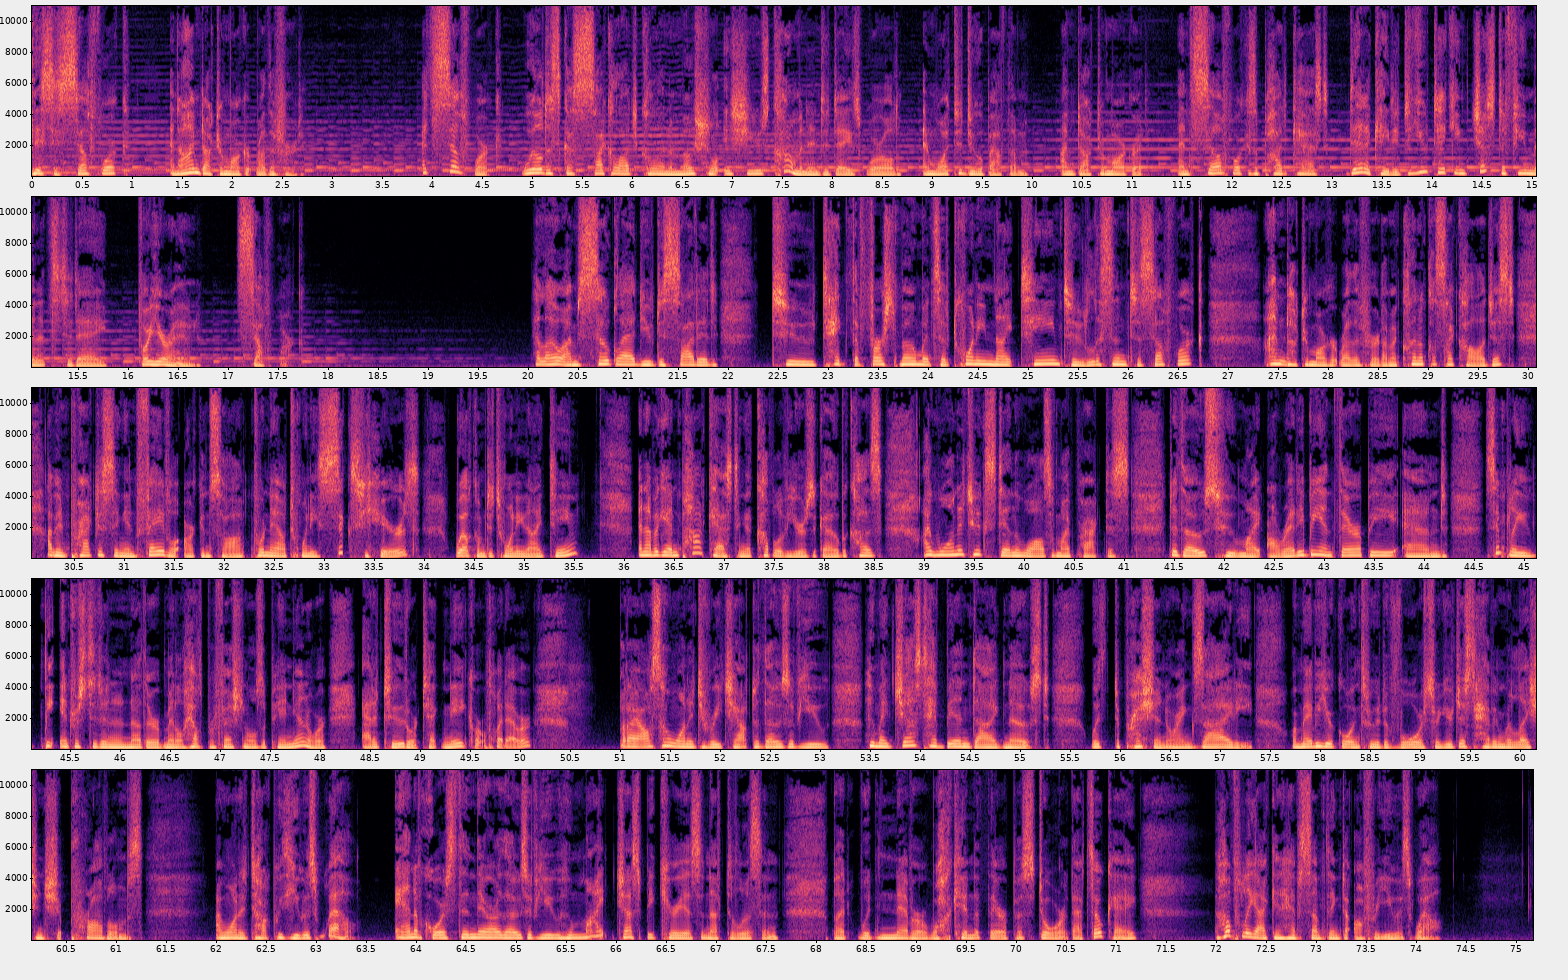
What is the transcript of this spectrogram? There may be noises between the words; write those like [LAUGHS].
This is Self Work, and I'm Dr. Margaret Rutherford. At Self Work, we'll discuss psychological and emotional issues common in today's world and what to do about them. I'm Dr. Margaret, and Self Work is a podcast dedicated to you taking just a few minutes today for your own self work. Hello, I'm so glad you've decided to take the first moments of 2019 to listen to self work. I'm Dr. Margaret Rutherford. I'm a clinical psychologist. I've been practicing in Fayetteville, Arkansas for now 26 [LAUGHS] years. Welcome to 2019. And I began podcasting a couple of years ago because I wanted to extend the walls of my practice to those who might already be in therapy and simply be interested in another mental health professional's opinion or attitude or technique or [LAUGHS] whatever. But I also wanted to reach out to those of you who may just have been diagnosed with depression or anxiety, or maybe you're going through a divorce or you're just having relationship problems. I want to talk with you as well. And of course, then there are those of you who might just be curious enough to listen, but would never [LAUGHS] walk in a therapist's door. That's okay. Hopefully I can have something to offer you as well.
